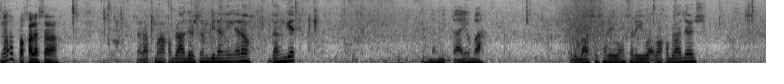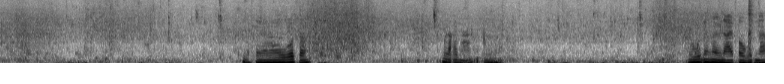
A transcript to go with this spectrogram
Napakalasa. Sarap mga kabrothers ng binanging ano, danggit. Nami tayo ba? Palibasa sariwang sariwa mga kabrothers. Laki na mga ubos ah. Malaki na. Hugot na ngayon nakipaugot na.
